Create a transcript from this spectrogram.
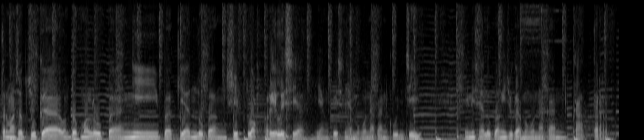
Termasuk juga untuk melubangi bagian lubang shift lock release ya yang biasanya menggunakan kunci. Ini saya lubangi juga menggunakan cutter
